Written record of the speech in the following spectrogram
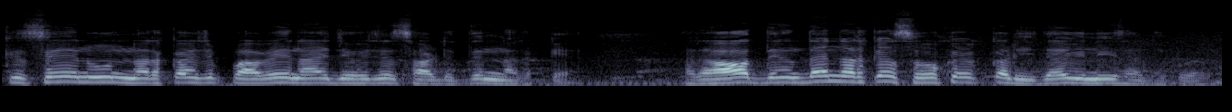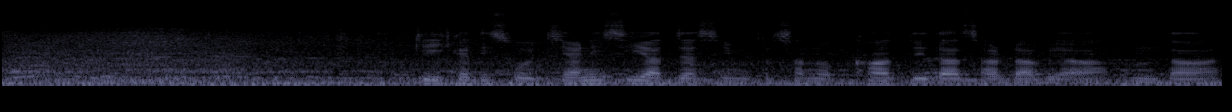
ਕਿਸੇ ਨੂੰ ਨਰਕਾਂ ਚ ਪਾਵੇ ਨਾ ਜਿਹੋ ਜਿਹਾ ਸਾਡੇ ਤੇ ਨਰਕ ਹੈ। ਰਾਤ ਦਿਨ ਦਾ ਨਰਕ ਹੈ, ਸੁੱਖ ਇੱਕ ਘੜੀ ਦਾ ਵੀ ਨਹੀਂ ਸਾਡੇ ਕੋਲ। ਕੀ ਕਦੀ ਸੋਚਿਆ ਨਹੀਂ ਸੀ ਅੱਜ ਅਸੀਂ ਮਤਲਬ ਸਾਨੂੰ ਅੱਖਾਂ ਦੀਦਾ ਸਾਡਾ ਵਿਆਹ ਹੁੰਦਾ।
